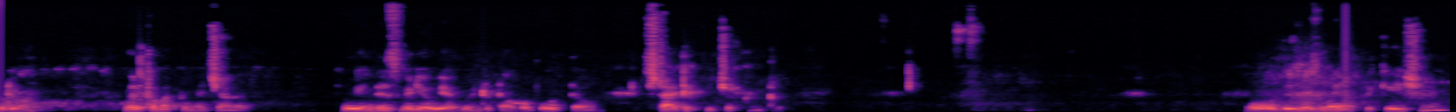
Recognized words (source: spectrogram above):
everyone, welcome back to my channel. So in this video we are going to talk about uh, static feature control. So this is my application.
